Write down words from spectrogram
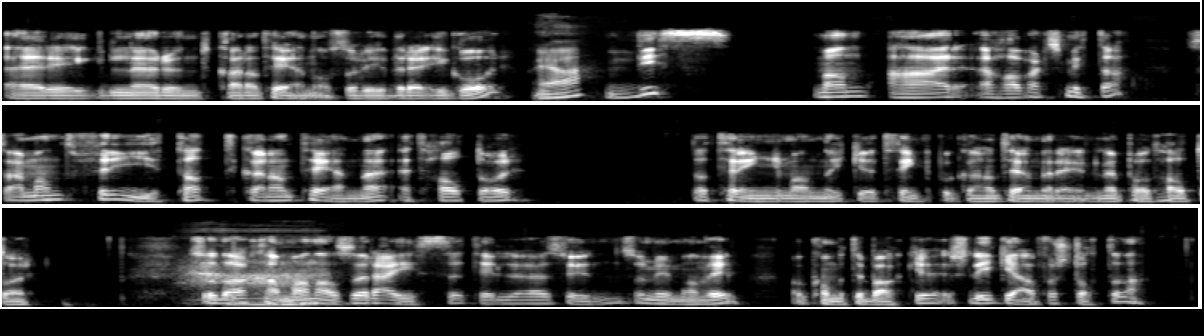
reglene rundt karantene osv. i går. Ja. Hvis man er, har vært smitta, så er man fritatt karantene et halvt år. Da trenger man ikke tenke på karantenereglene på et halvt år. Så da kan man altså reise til eh, Syden så mye man vil og komme tilbake, slik jeg har forstått det. da.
